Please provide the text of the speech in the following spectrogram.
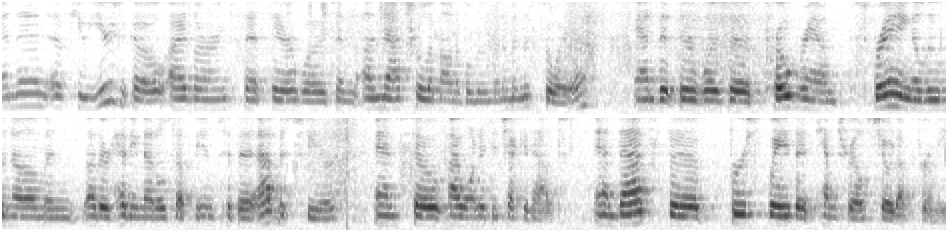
And then a few years ago, I learned that there was an unnatural amount of aluminum in the soil and that there was a program spraying aluminum and other heavy metals up into the atmosphere. And so I wanted to check it out. And that's the first way that chemtrails showed up for me.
